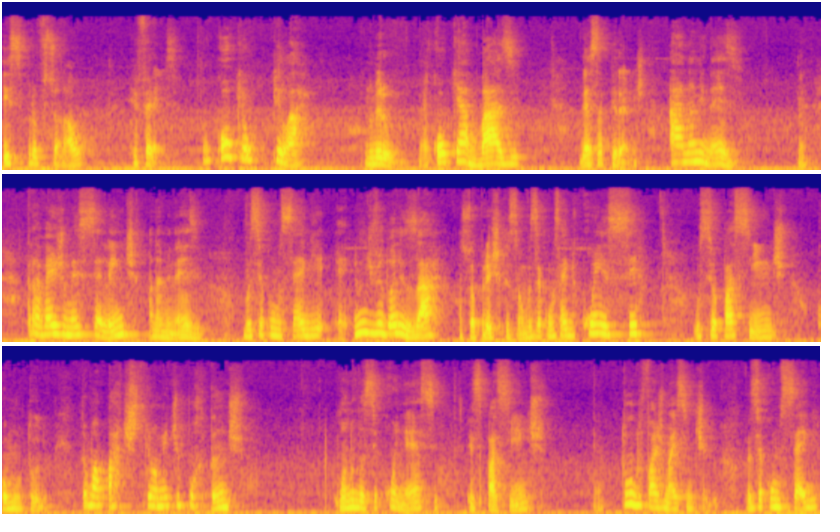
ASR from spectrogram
esse profissional referência. Então, qual que é o pilar número um? Né? Qual que é a base dessa pirâmide? A anamnese. Né? Através de uma excelente anamnese, você consegue é, individualizar a sua prescrição, você consegue conhecer o seu paciente como um todo. Então, uma parte extremamente importante, quando você conhece esse paciente, né, tudo faz mais sentido. Você consegue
